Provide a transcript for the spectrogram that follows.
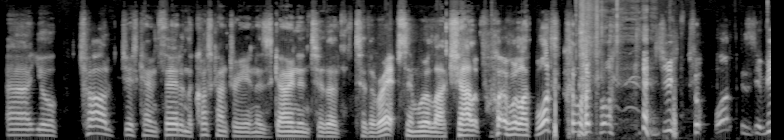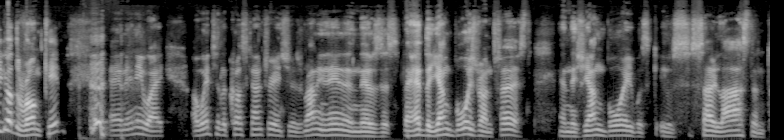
uh, your child just came third in the cross country and is going into the to the reps. And we're like, Charlotte, we're like, what? like what? You what? Have you got the wrong kid? And anyway, I went to the cross country and she was running in, and there was this. They had the young boys run first, and this young boy was it was so last, and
